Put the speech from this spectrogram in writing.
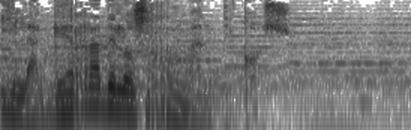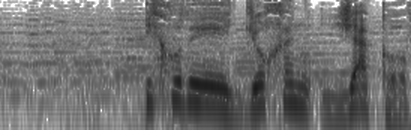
y la Guerra de los Románticos. Hijo de Johann Jakob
